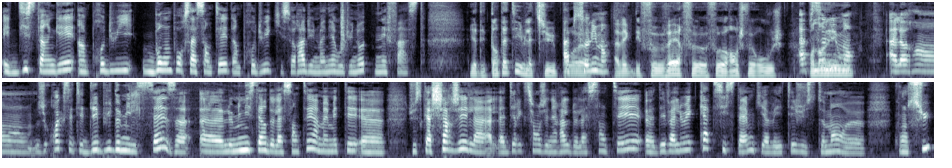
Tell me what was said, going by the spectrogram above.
et distinguer un produit bon pour sa santé d'un produit qui sera d'une manière ou d'une autre néfaste. Il y a des tentatives là-dessus. Absolument. Euh, avec des feux verts, feux, feux orange, feux rouge. Absolument. Alors, je crois que c'était début 2016, euh, le ministère de la Santé a même été euh, jusqu'à charger la, Direction générale de la Santé euh, d'évaluer quatre systèmes qui avaient été justement conçus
